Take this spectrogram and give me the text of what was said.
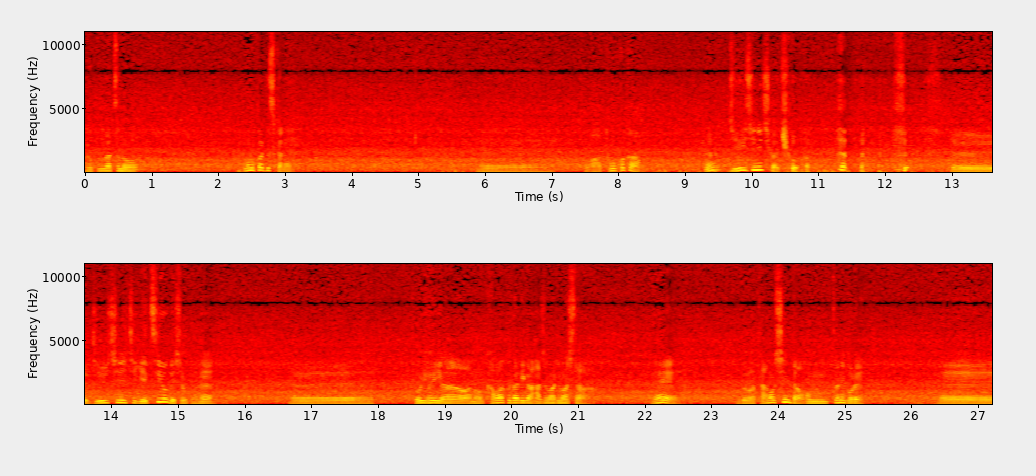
ー6月の9日ですかね、えー、あ10日か？ん11日か今日は、えー11日月曜でしょうかね。えートイフイ川の川下りが始まりました。ねえ、これは楽しんだ、本当にこれ。え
